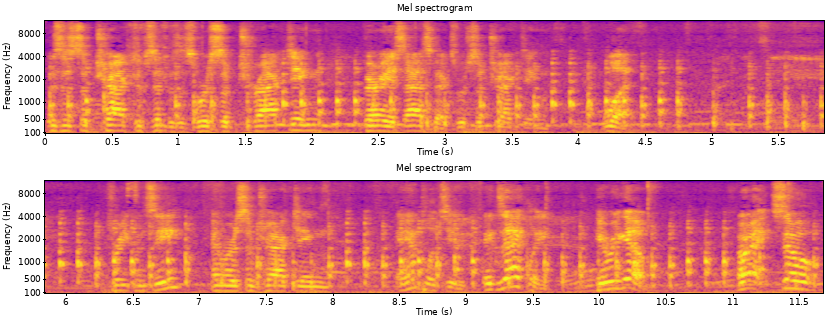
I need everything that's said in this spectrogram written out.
This is subtractive synthesis. We're subtracting various aspects. We're subtracting what? Frequency, and we're subtracting amplitude. Exactly. Here we go. All right, so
